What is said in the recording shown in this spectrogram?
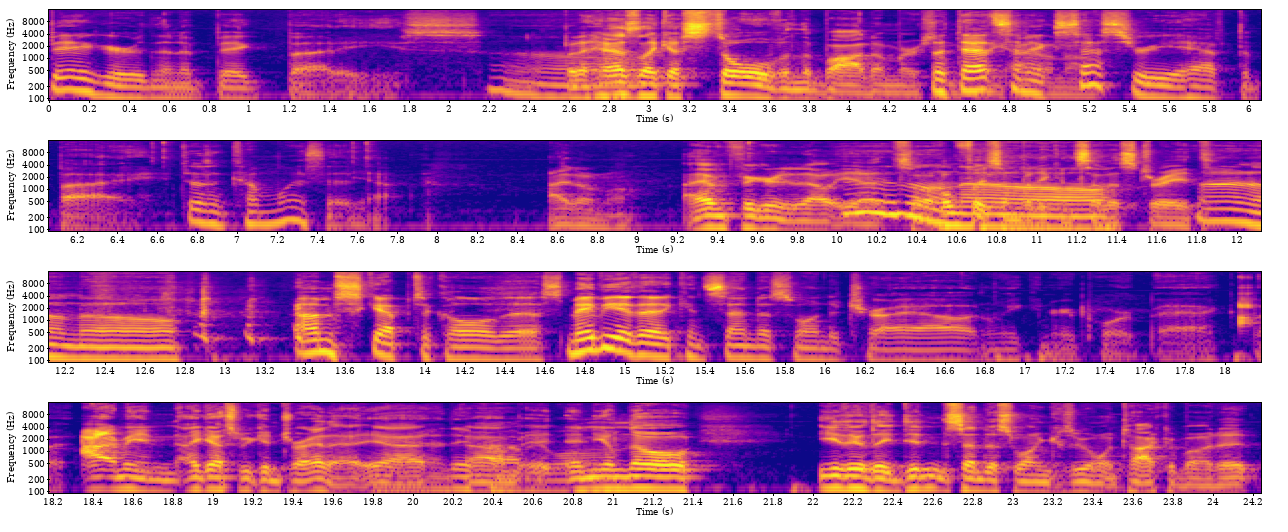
Bigger than a big buddy. So, But it has like a stove in the bottom or something. but that's an don't know. accessory you have to buy. It doesn't come with it. Yeah. I don't know. I haven't figured it out yet, so hopefully somebody can set us straight. I don't know. I'm skeptical of this. Maybe they can send us one to try out and we can report back. But I mean, I guess we can try that. Yeah, Yeah, um, and you'll know either they didn't send us one because we won't talk about it,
